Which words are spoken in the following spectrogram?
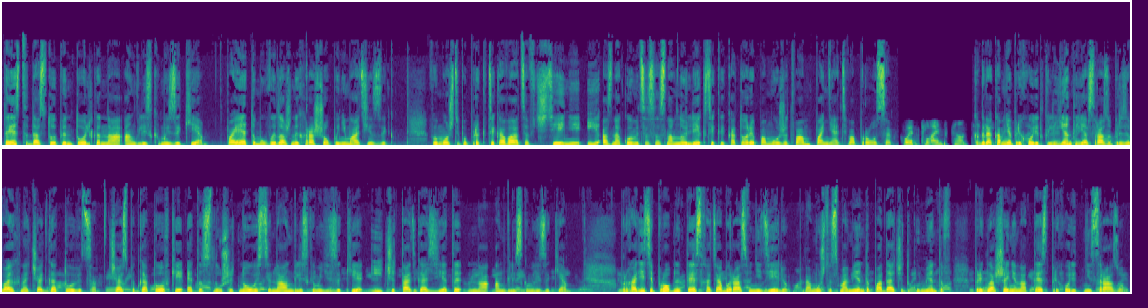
Тест доступен только на английском языке, поэтому вы должны хорошо понимать язык. Вы можете попрактиковаться в чтении и ознакомиться с основной лексикой, которая поможет вам понять вопросы. Когда ко мне приходят клиенты, я сразу призываю их начать готовиться. Часть подготовки — это слушать новости на английском языке и читать газеты на английском языке. Проходите пробный тест хотя бы раз в неделю, потому что с момента подачи документов приглашение на тест приходит не сразу,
